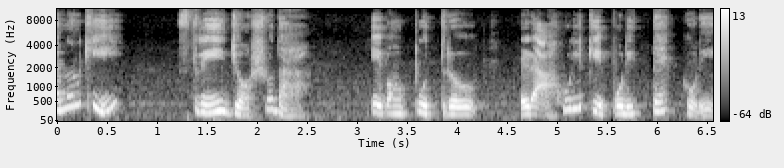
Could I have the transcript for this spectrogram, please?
এমনকি স্ত্রী যশোদা এবং পুত্র রাহুলকে পরিত্যাগ করে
